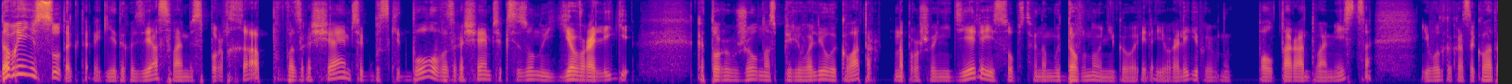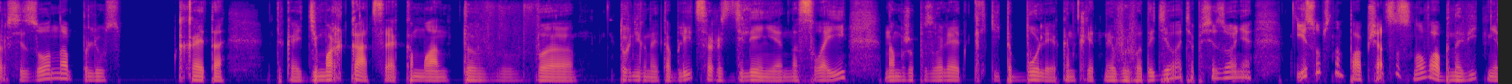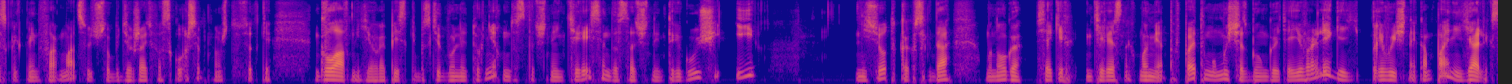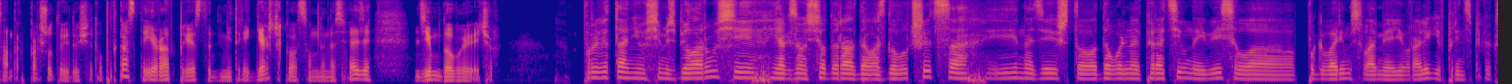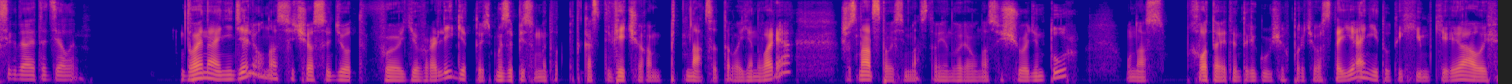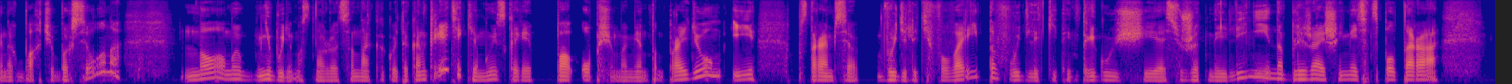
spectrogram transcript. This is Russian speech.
Добрый день суток, дорогие друзья, с вами Спортхаб. Возвращаемся к баскетболу, возвращаемся к сезону Евролиги, который уже у нас перевалил экватор на прошлой неделе. И, собственно, мы давно не говорили о Евролиге, примерно полтора-два месяца. И вот как раз экватор сезона плюс какая-то такая демаркация команд в турнирной таблице, разделение на слои нам уже позволяет какие-то более конкретные выводы делать об сезоне и, собственно, пообщаться снова, обновить несколько информации, чтобы держать вас в курсе, потому что все-таки главный европейский баскетбольный турнир, он достаточно интересен, достаточно интригующий и несет, как всегда, много всяких интересных моментов. Поэтому мы сейчас будем говорить о Евролиге, привычной компании. Я Александр Прошут, ведущий этого подкаста, и рад приветствовать Дмитрия Герчикова со мной на связи. Дим, добрый вечер Прывітанне ўсім з Беларусі. Як заўсёды рад да вас долучиться и надеюсь, что довольно оперативно и весело поговорим с вами о Евролиге. В принципе, как всегда это делаем. Двойная неделя у нас сейчас идет в Евролиге, то есть мы записываем этот подкаст вечером 15 января. 16-17 января у нас еще один тур. У нас хватает интригующих противостояний. Тут и Химки, Реал, и Фенербахче, Барселона. Но мы не будем останавливаться на какой-то конкретике. Мы скорее по общим моментам пройдем и постараемся выделить фаворитов, выделить какие-то интригующие сюжетные линии на ближайший месяц-полтора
